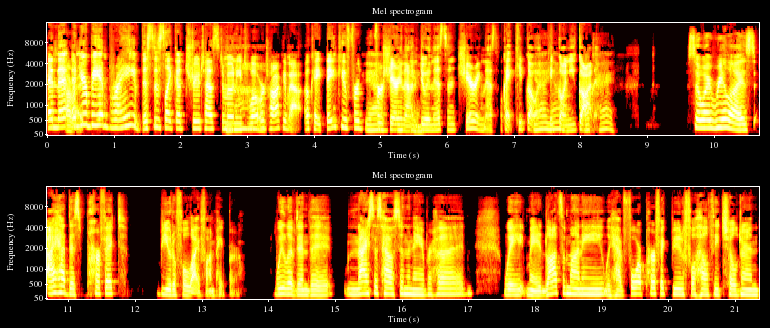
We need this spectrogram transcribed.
And then, and you're being brave. This is like a true testimony to what we're talking about. Okay, thank you for Yeah, for sharing that and doing this and sharing this. Okay, keep going. Yeah, keep yeah. going. You got it. So I realized I had this perfect, beautiful life on paper. We lived in the nicest house in the neighborhood. We made lots of money. We had four perfect, beautiful, healthy children.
